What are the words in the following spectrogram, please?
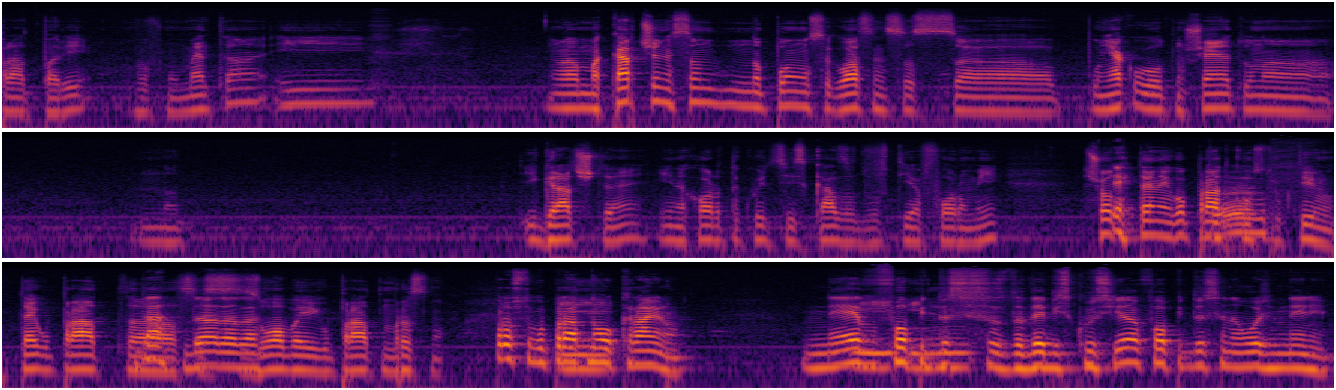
правят пари в момента и а, макар, че не съм напълно съгласен с а, понякога отношението на, на играчите и на хората, които се изказват в тия форуми, защото е, те не го правят конструктивно. Те го правят да, с да, да, да. злоба и го правят мръсно. Просто го правят и... много крайно. Не е в опит и... да се създаде дискусия, а в опит да се наложи мнение.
